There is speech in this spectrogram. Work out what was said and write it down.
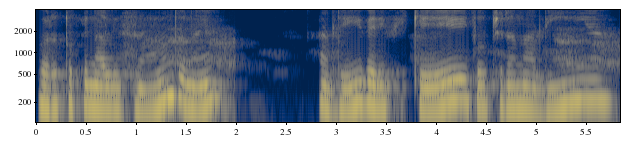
Agora eu tô finalizando, né? Ali, verifiquei, tô tirando a linha.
